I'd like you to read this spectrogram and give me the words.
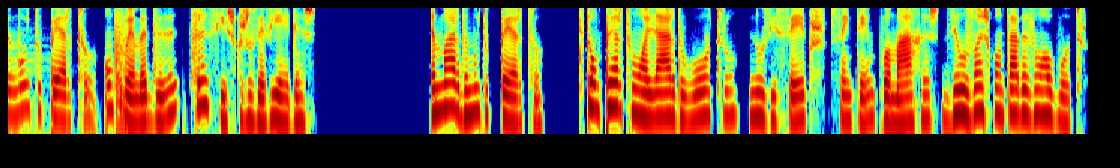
muito perto, um poema de Francisco José Viegas. Amar de muito perto, de tão perto um olhar do outro, nus e cegos, sem tempo, amarras, desilusões contadas um ao outro.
